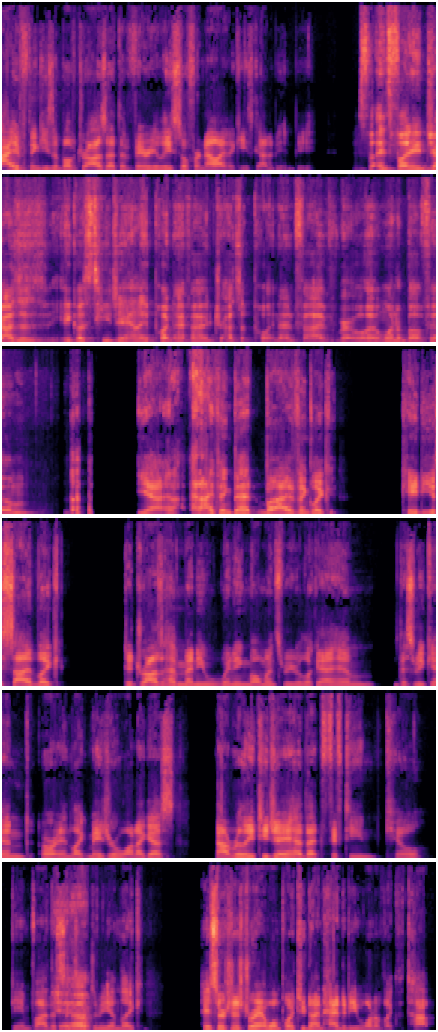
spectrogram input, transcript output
I think he's above Drazah at the very least. So for now, I think he's got to be in B. It's, it's funny. It goes TJ Haley 0.95, Jaws at 0.95, right, one- above him. Yeah, and and I think that, but I think like KD aside, like did Drazah have many winning moments where you're looking at him this weekend or in like major one? I guess not really. TJ had that 15 kill game five that sticks Yeah. out to me, and like his search and destroy at 1.29 had to be one of like the top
